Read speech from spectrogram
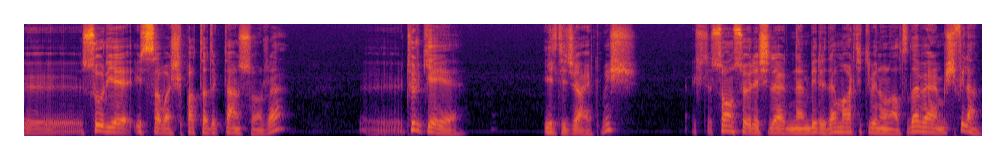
e, Suriye iç savaşı patladıktan sonra e, Türkiye'ye iltica etmiş. İşte son söyleşilerinden biri de Mart 2016'da vermiş filan.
